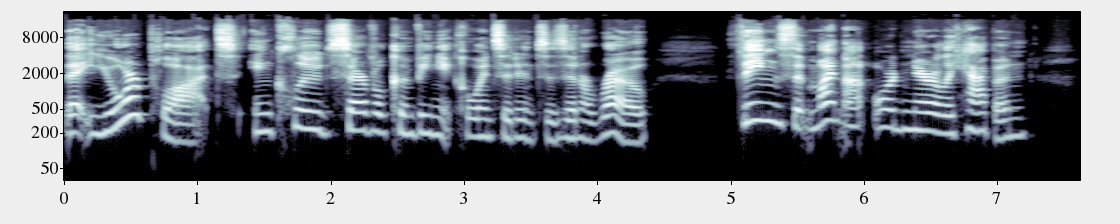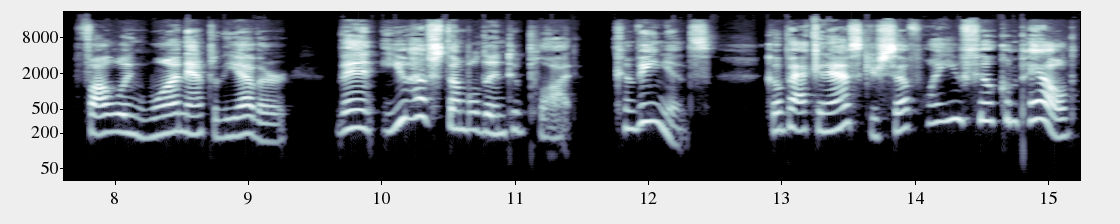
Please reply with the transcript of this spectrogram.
that your plots include several convenient coincidences in a row, things that might not ordinarily happen following one after the other, then you have stumbled into plot convenience. Go back and ask yourself why you feel compelled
